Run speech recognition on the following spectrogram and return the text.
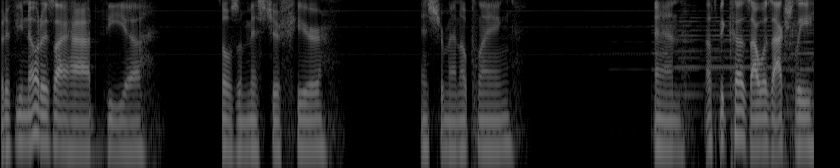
but if you notice, I had the uh, Souls of Mischief here, instrumental playing, and that's because I was actually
